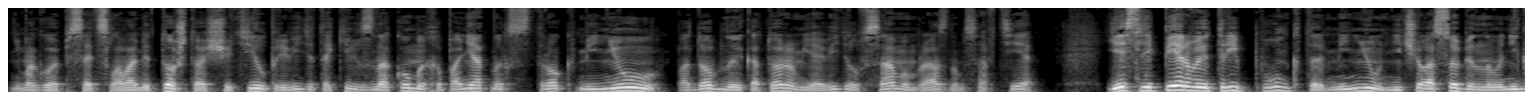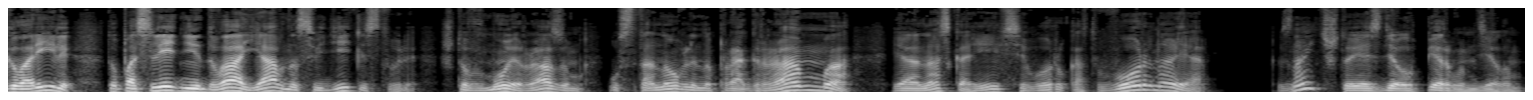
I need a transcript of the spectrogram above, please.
Не могу описать словами то, что ощутил при виде таких знакомых и понятных строк меню, подобные которым я видел в самом разном софте. Если первые три пункта меню ничего особенного не говорили, то последние два явно свидетельствовали, что в мой разум установлена программа, и она, скорее всего, рукотворная. Знаете, что я сделал первым делом?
